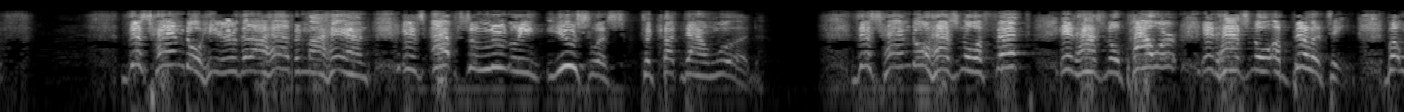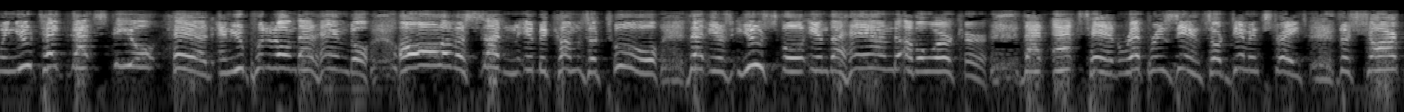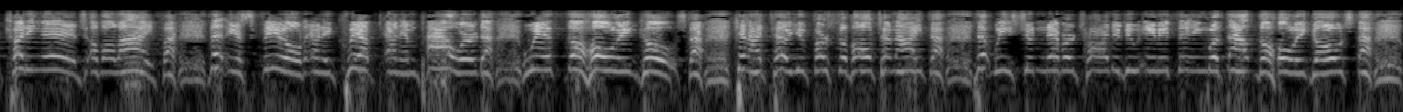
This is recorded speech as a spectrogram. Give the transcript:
This handle here that I have in my hand is absolutely useless to cut down wood. This handle has no effect. It has no power. It has no ability. But when you take that steel head and you put it on that handle, all of a sudden it becomes a tool that is useful in the hand of a worker. That axe head represents or demonstrates the sharp cutting edge of a life that is filled and equipped and empowered with the Holy Ghost. Can I tell you first of all tonight that we we should never try to do anything without the Holy Ghost.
